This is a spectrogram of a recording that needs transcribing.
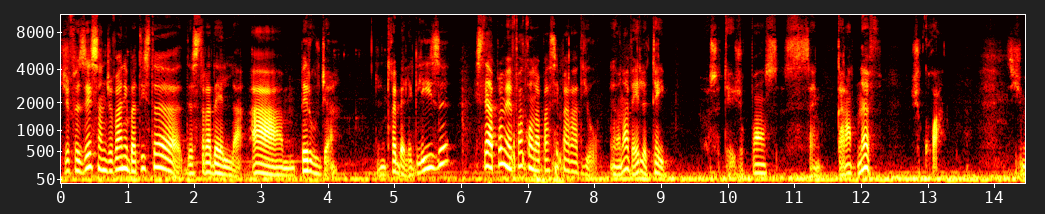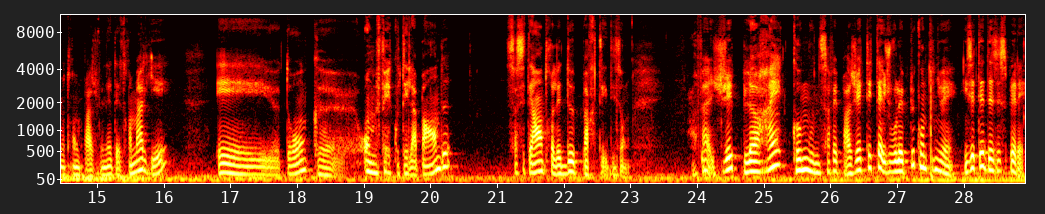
je faisais San Giovanni Battista de Stradella à Perugia, une très belle église. C'était la première fois qu'on l'a passé par radio. Et on avait le tape. C'était, je pense, 549, je crois. Si je ne me trompe pas, je venais d'être mariée. Et donc, euh, on me fait écouter la bande. Ça, c'était entre les deux parties, disons. Enfin, j'ai pleuré comme vous ne savez pas. J'étais, je voulais plus continuer. Ils étaient désespérés.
